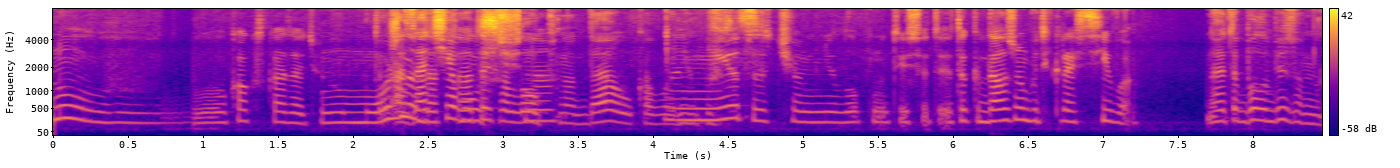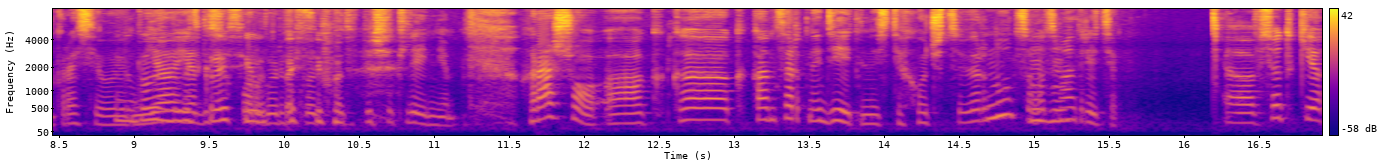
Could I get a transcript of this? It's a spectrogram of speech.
Ну, как сказать, ну, можно А зачем достаточно... уши лопнут, да, у кого-нибудь? Нет, зачем не лопнут, если это... Это должно быть красиво. Но это было безумно красиво. Это я я до сих пор говорю спасибо. под впечатлением. Хорошо, а, к, к концертной деятельности хочется вернуться. Угу. Вот смотрите, все-таки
